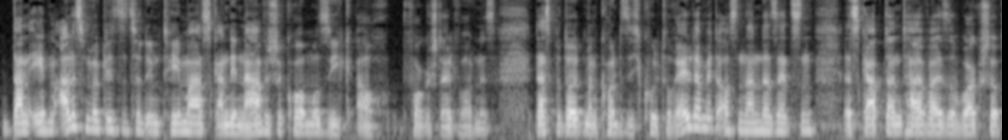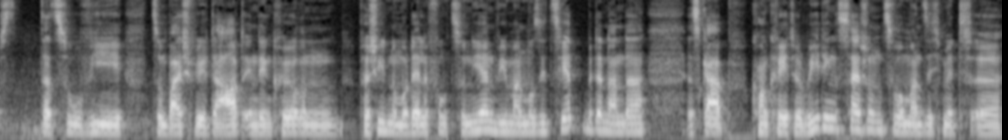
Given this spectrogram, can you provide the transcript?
dann eben alles Mögliche zu dem Thema skandinavische Chormusik auch vorgestellt worden ist. Das bedeutet, man konnte sich kulturell damit auseinandersetzen. Es gab dann teilweise Workshops dazu, wie zum Beispiel dort in den Chören verschiedene Modelle funktionieren, wie man musiziert miteinander. Es gab konkrete Reading Sessions, wo man sich mit äh,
